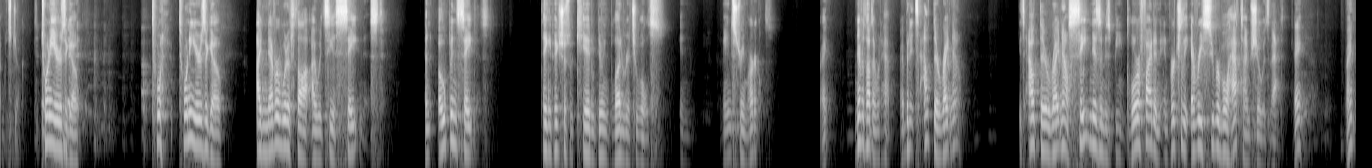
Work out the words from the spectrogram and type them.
I'm just joking. Twenty years ago, 20 years ago, I never would have thought I would see a Satanist, an open Satanist, taking pictures with kid doing blood rituals in mainstream articles. Right? Never thought that would happen, right? But it's out there right now. It's out there right now. Satanism is being glorified, and, and virtually every Super Bowl halftime show is that. Okay? Right?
